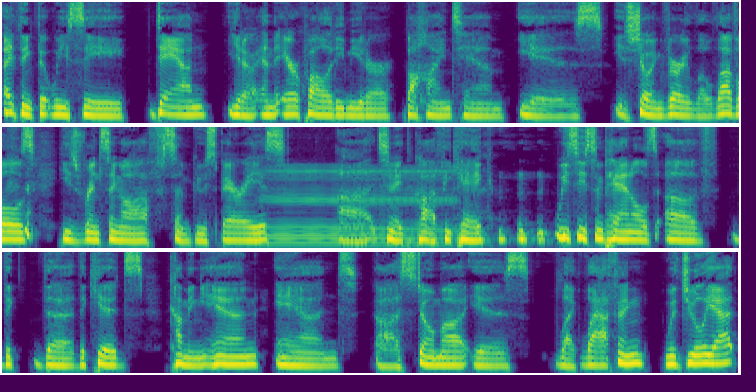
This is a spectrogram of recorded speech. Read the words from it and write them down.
I think that we see Dan, you know, and the air quality meter behind him is is showing very low levels. He's rinsing off some gooseberries uh, to make the coffee cake. we see some panels of the the the kids coming in, and uh, Stoma is like laughing with Juliet,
